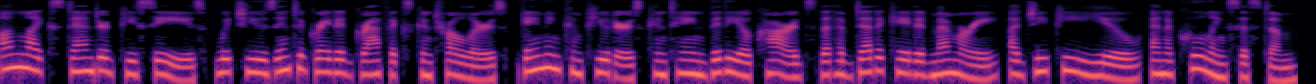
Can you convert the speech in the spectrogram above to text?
Unlike standard PCs, which use integrated graphics controllers, gaming computers contain video cards that have dedicated memory, a GPU, and a cooling system.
